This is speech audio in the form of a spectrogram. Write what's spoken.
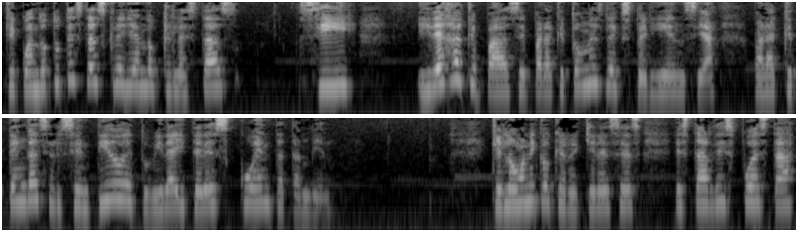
que cuando tú te estás creyendo que la estás, sí, y deja que pase para que tomes la experiencia, para que tengas el sentido de tu vida y te des cuenta también que lo único que requieres es estar dispuesta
